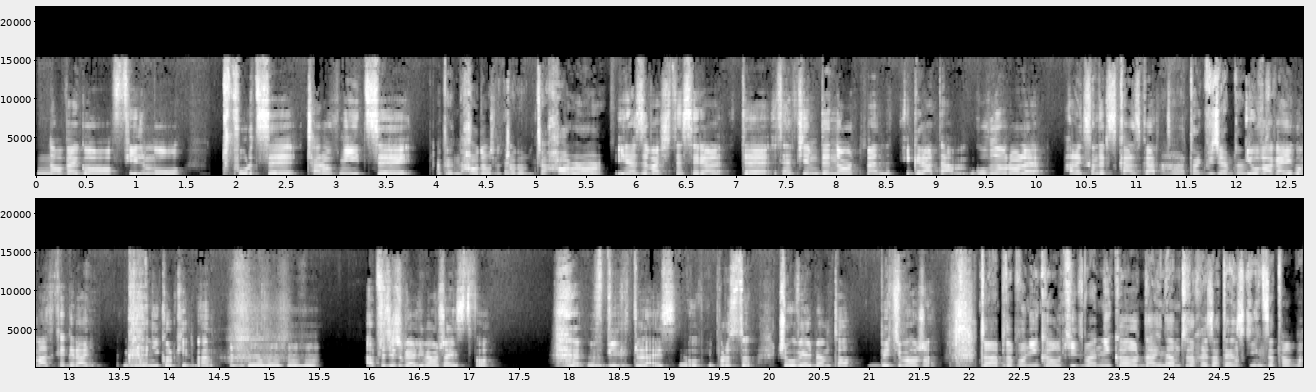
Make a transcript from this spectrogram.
nowego filmu twórcy Czarownicy A ten horror, czarownica, horror, i nazywa się ten serial, te, ten film The Northman i gra tam główną rolę Aleksander Skarsgård. a tak, widziałem ten. I uwaga, jego matkę gra, gra Nicole Kidman. A przecież grali małżeństwo w Big Lies. I po prostu, czy uwielbiam to? Być może. To a propos Nicole Kidman. Nicole, daj nam trochę zatęsknić za tobą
